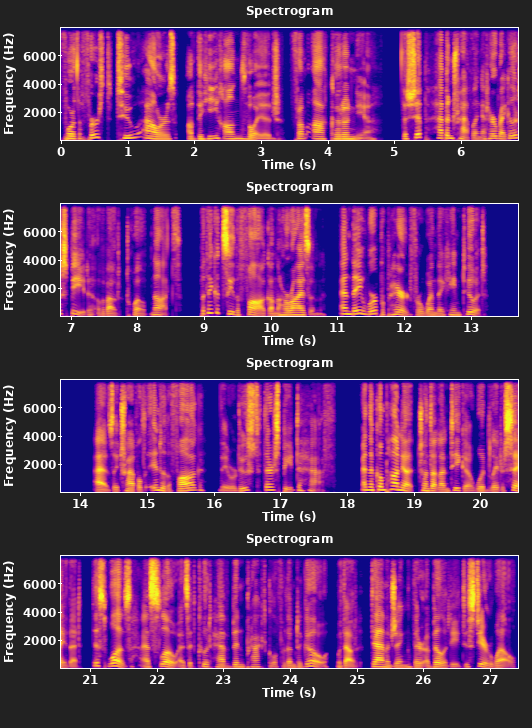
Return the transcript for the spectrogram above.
For the first two hours of the Gijon's voyage from A the ship had been traveling at her regular speed of about 12 knots, but they could see the fog on the horizon, and they were prepared for when they came to it. As they traveled into the fog, they reduced their speed to half, and the Compañía Transatlántica would later say that this was as slow as it could have been practical for them to go without damaging their ability to steer well.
